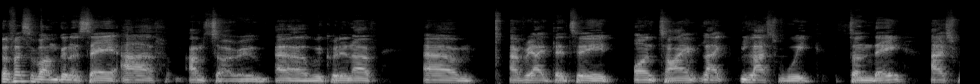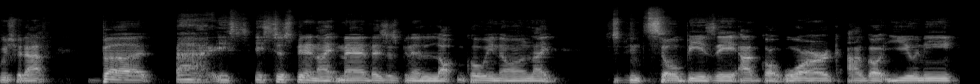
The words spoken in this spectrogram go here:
But first of all, I'm gonna say uh, I'm sorry. Uh, we couldn't have um, I've reacted to it on time like last week Sunday as we should have. But uh, it's it's just been a nightmare. There's just been a lot going on. Like just been so busy. I've got work, I've got uni,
